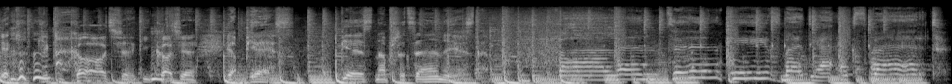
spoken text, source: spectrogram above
Jaki, jaki kocie, jaki kocie. Ja pies. Pies na przeceny jestem. Walentynki w Media Expert.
